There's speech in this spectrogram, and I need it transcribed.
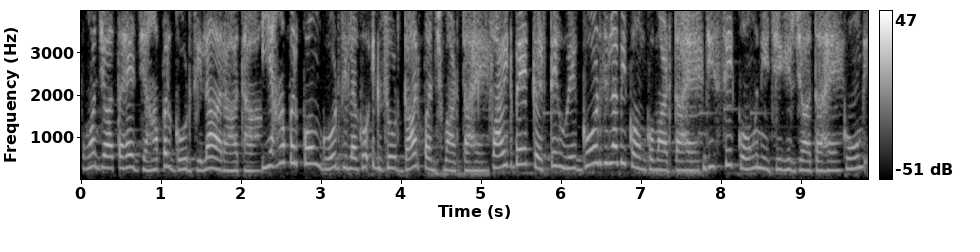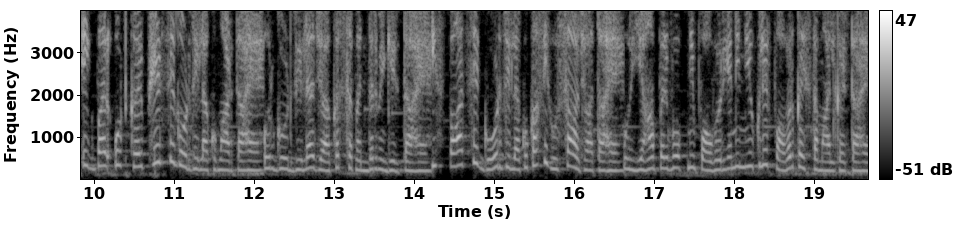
पहुँच जाता है जहाँ पर गोडजिला आ रहा था। यहाँ पर कोंग गोडजिला को एक जोरदार पंच मारता है। फाइट बैक करते हुए गोडजिला भी कोंग को मारता है, जिससे कोंग नीचे गिर जाता है। कोंग एक बार उठकर फिर से गोडजिला को मारता है और गोडजिला जाकर समंदर में गिरता है। इस बात से गोडजिला को काफ़ी गुस्सा आ जाता है और यहाँ पर वो अपनी पावर यानी न्यूक्लियर पावर का इस्तेमाल करता है।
